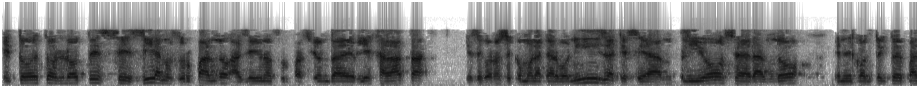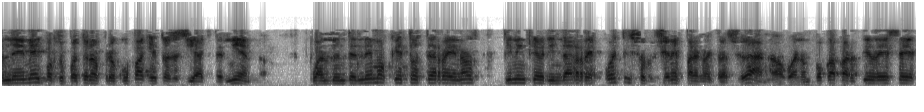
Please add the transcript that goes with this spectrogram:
eh, todos estos lotes se sigan usurpando. Allí hay una usurpación de vieja data que se conoce como la carbonilla, que se amplió, se agrandó en el contexto de pandemia y por supuesto nos preocupa que esto se siga extendiendo cuando entendemos que estos terrenos tienen que brindar respuestas y soluciones para nuestra ciudad, ¿no? Bueno, un poco a partir de ese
